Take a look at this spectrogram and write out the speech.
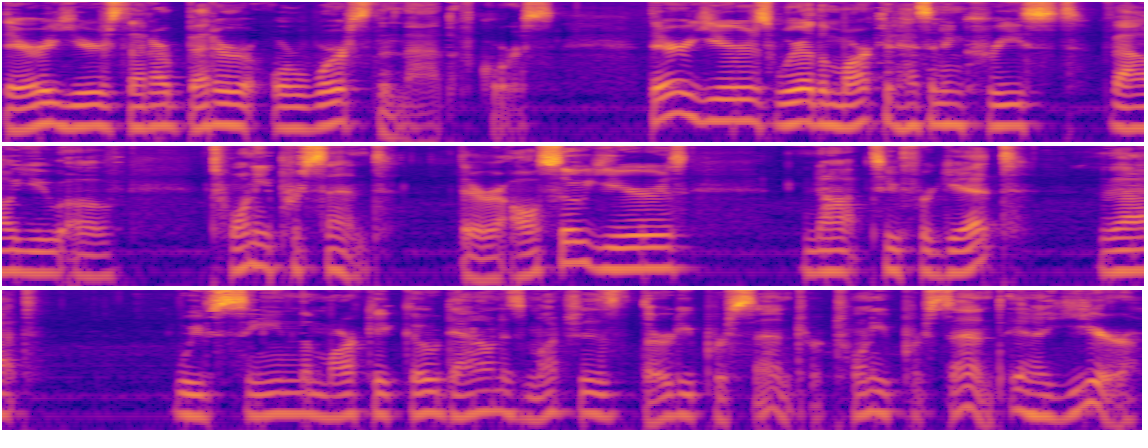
there are years that are better or worse than that, of course. There are years where the market has an increased value of 20%. There are also years, not to forget, that we've seen the market go down as much as 30% or 20% in a year.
